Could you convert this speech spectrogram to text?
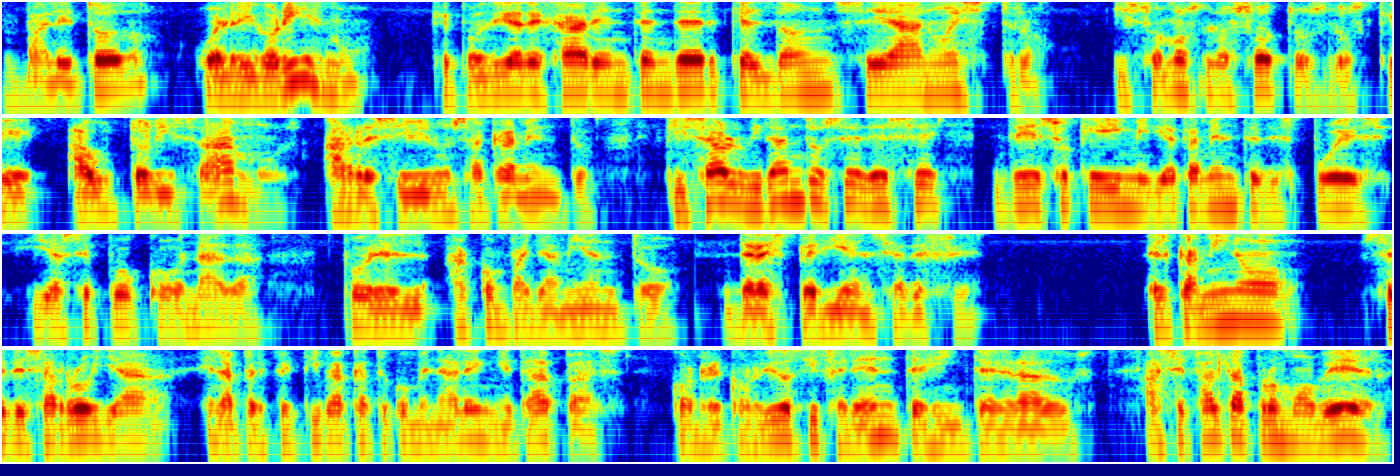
vale todo, o el rigorismo, que podría dejar entender que el don sea nuestro y somos nosotros los que autorizamos a recibir un sacramento, quizá olvidándose de ese de eso que inmediatamente después y hace poco o nada por el acompañamiento de la experiencia de fe. El camino se desarrolla en la perspectiva catecumenal en etapas, con recorridos diferentes e integrados. Hace falta promover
